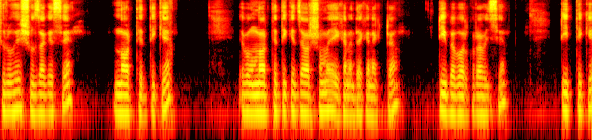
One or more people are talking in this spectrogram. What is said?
শুরু হয়ে সোজা গেছে নর্থের দিকে এবং নর্থের দিকে যাওয়ার সময় এখানে দেখেন একটা টি ব্যবহার করা হয়েছে টি থেকে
